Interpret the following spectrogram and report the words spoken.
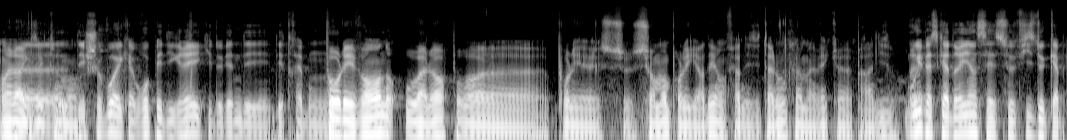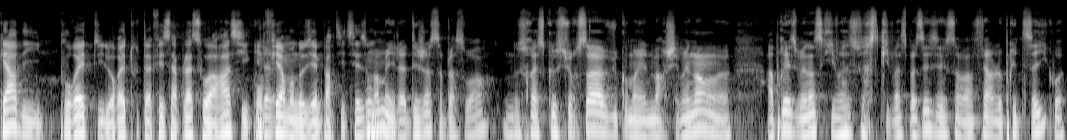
voilà, euh, des chevaux avec un gros pédigré et qui deviennent des, des, très bons. Pour les vendre, ou alors pour, euh, pour les, sûrement pour les garder, en faire des étalons comme avec Paradiso. Oui, parce qu'Adrien, c'est ce fils de Capcard, il, pourrait, il aurait tout à fait sa place au Haras s'il confirme en deuxième partie de saison. Non, mais il a déjà sa place au Haras, ne serait-ce que sur ça, vu comment il marché maintenant. Après, maintenant, ce qui va, ce qui va se passer, c'est que ça va faire le prix de Saï, quoi.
